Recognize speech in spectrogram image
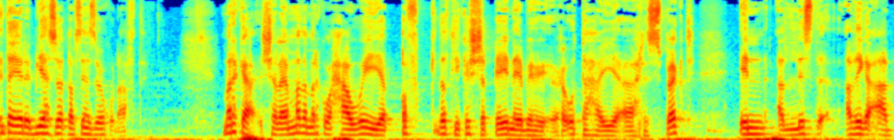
intaa yara biyaha soo qabsanaysa waa ku dhaaftay. Marka shaleemada marka waxaa weeye qof dadkii ka shaqeynaya waxay u tahay respect in at least adiga aad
